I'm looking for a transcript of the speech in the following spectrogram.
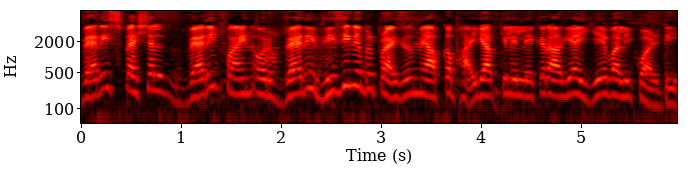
वेरी स्पेशल वेरी फाइन और वेरी रिजनेबल प्राइजेस में आपका भाई आपके लिए लेकर आ गया ये वाली क्वालिटी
